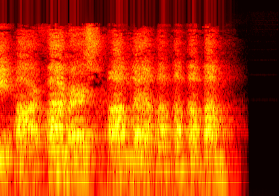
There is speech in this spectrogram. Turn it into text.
We are farmers. Bum ba da bum bum bum bum.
